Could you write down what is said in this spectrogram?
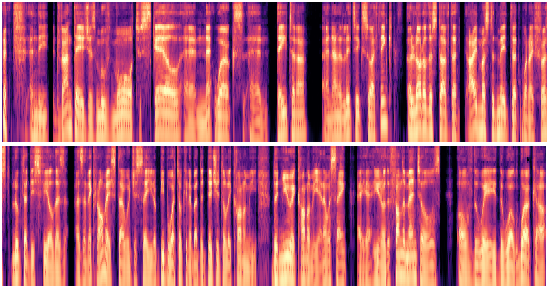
and the advantage has moved more to scale and networks and data and analytics. So I think a lot of the stuff that I must admit that when I first looked at this field as as an economist, I would just say, you know, people were talking about the digital economy, the new economy, and I was saying, yeah, you know, the fundamentals of the way the world work uh,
